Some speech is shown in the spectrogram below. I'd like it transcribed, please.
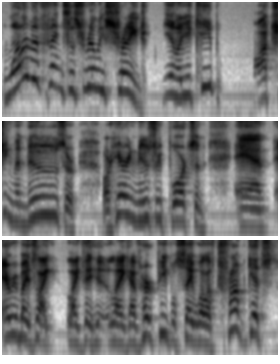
one of the things that's really strange. You know, you keep watching the news or or hearing news reports, and and everybody's like like they like I've heard people say, well, if Trump gets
